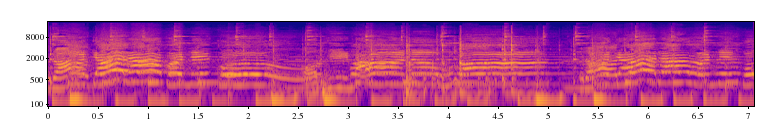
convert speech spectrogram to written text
राजा रावण को अभिमान हुआ। राजा रावण को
